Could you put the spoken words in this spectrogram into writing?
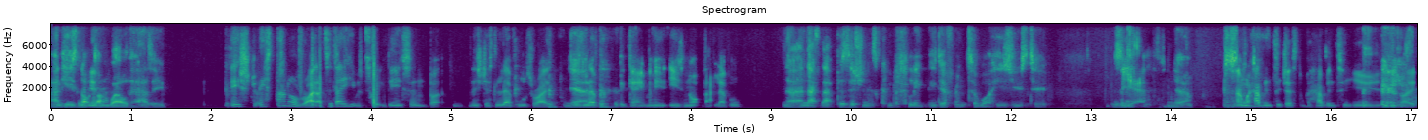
and he's not Yeah. done well there, has he? It's it's done all right. Like today he was pretty decent, but there's just levels, right? There's levels to the game, and he, he's not that level. No, and that, that position is completely different to what he's used to, isn't it? Yeah. And we're having to just we're having to use like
